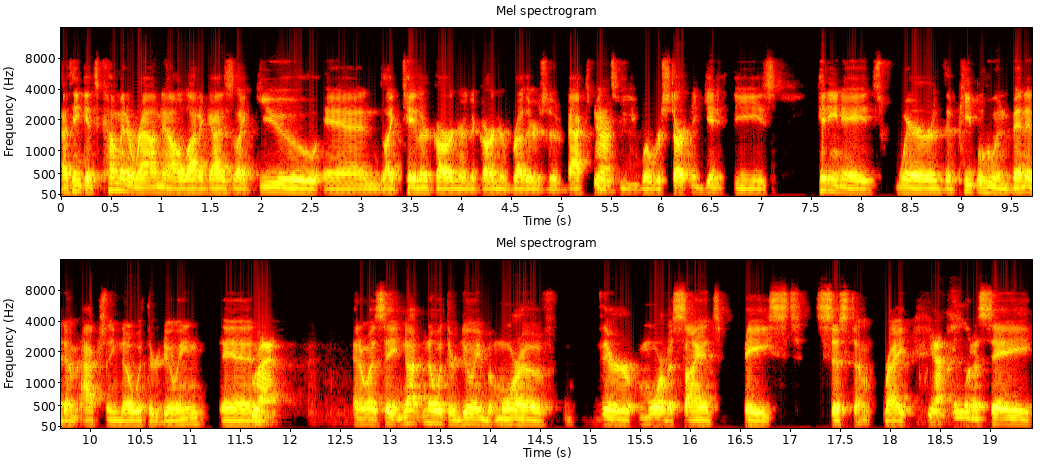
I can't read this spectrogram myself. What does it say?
I think it's coming around now. A lot of guys like you and like Taylor Gardner, and the Gardner brothers of Backspin Sure. Tee, where we're starting to get these hitting aids where the people who invented them actually know what they're doing. And right. And I would say not know what they're doing, but more of they're more of a science based system, right? Yeah. I want to say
